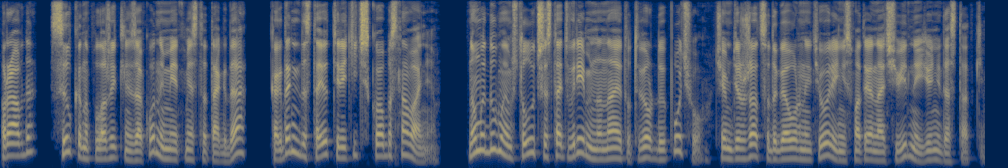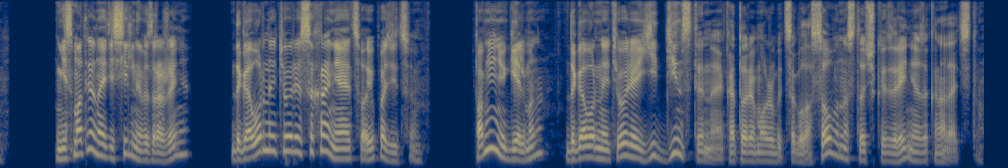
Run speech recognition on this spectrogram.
Правда, ссылка на положительный закон имеет место тогда, когда недостает теоретического обоснования. Но мы думаем, что лучше стать временно на эту твердую почву, чем держаться договорной теории, несмотря на очевидные ее недостатки. Несмотря на эти сильные возражения, договорная теория сохраняет свою позицию. По мнению Гельмана, договорная теория единственная, которая может быть согласована с точки зрения законодательства.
